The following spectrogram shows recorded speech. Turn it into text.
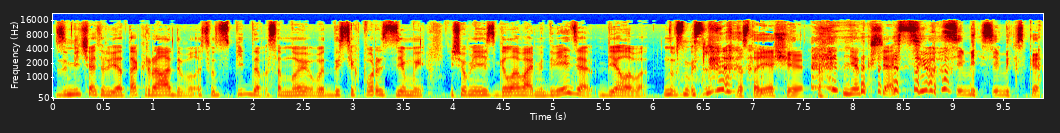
Замечательно, я так радовалась. Он спит со мной вот до сих пор с зимы. Еще у меня есть голова медведя белого. Ну, в смысле, Настоящая нет, к счастью. Сиби- сибирская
